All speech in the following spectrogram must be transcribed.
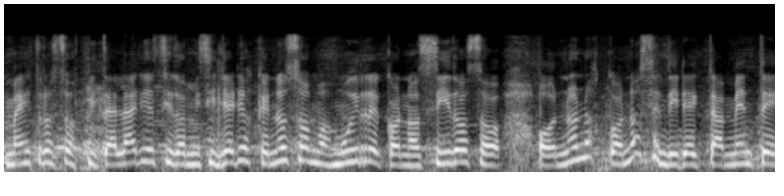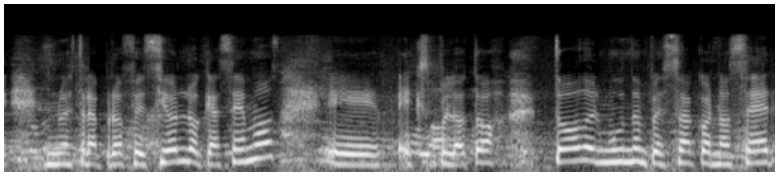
maestros hospitalarios y domiciliarios que no somos muy reconocidos o, no nos conocen directamente nuestra profesión, lo que hacemos eh, explotó. Todo el mundo empezó a conocer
